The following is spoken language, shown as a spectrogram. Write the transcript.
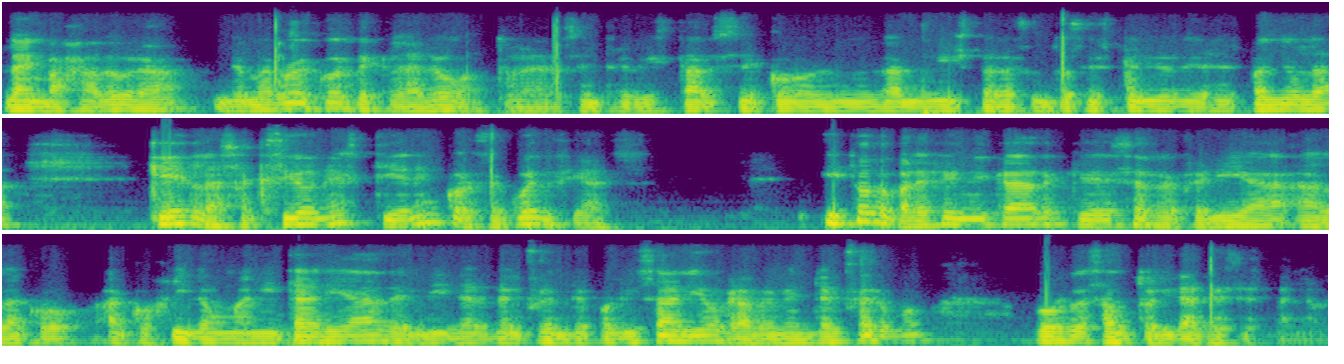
la embajadora de Marruecos declaró, tras entrevistarse con la ministra de Asuntos Exteriores española, que las acciones tienen consecuencias. Y todo parece indicar que se refería a la acogida humanitaria del líder del Frente Polisario, gravemente enfermo, por las autoridades españolas.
